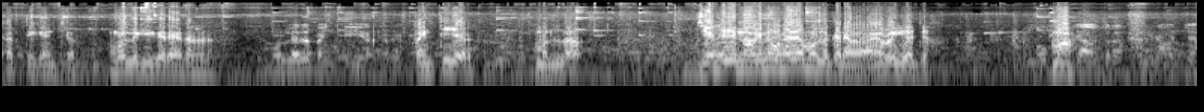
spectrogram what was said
38 ਇੰਚ। ਮੁੱਲ ਕੀ ਕਰਿਆ ਇਹਦਾ ਫਿਰ? ਮੁੱਲ ਇਹਦਾ 35000 ਕਰੇ 35000 ਮੁੱਲ ਜਿਹੇ ਨਗ ਨੇ ਉਹ ਜਿਹਾ ਮੁੱਲ ਕਰਿਆ ਹੋਇਆ ਹੈ ਬਈ ਅੱਜ? ਉਹ ਮਾਂ। ਬੱਚਾ ਉਧਰ ਹੀਰਾ ਬੱਚਾ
